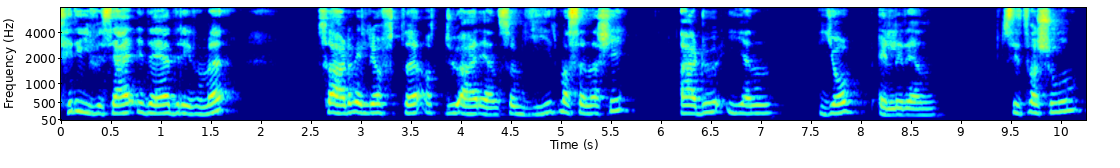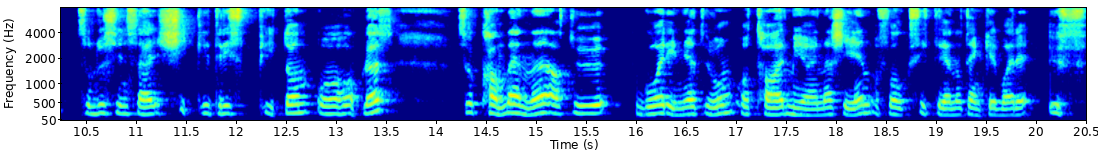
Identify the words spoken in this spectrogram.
Trives jeg i det jeg driver med, så er det veldig ofte at du er en som gir masse energi. Er du i en jobb eller en situasjon som du syns er skikkelig trist, pyton og håpløs, så kan det hende at du går inn i et rom og tar mye av energien, og folk sitter igjen og tenker bare uff.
